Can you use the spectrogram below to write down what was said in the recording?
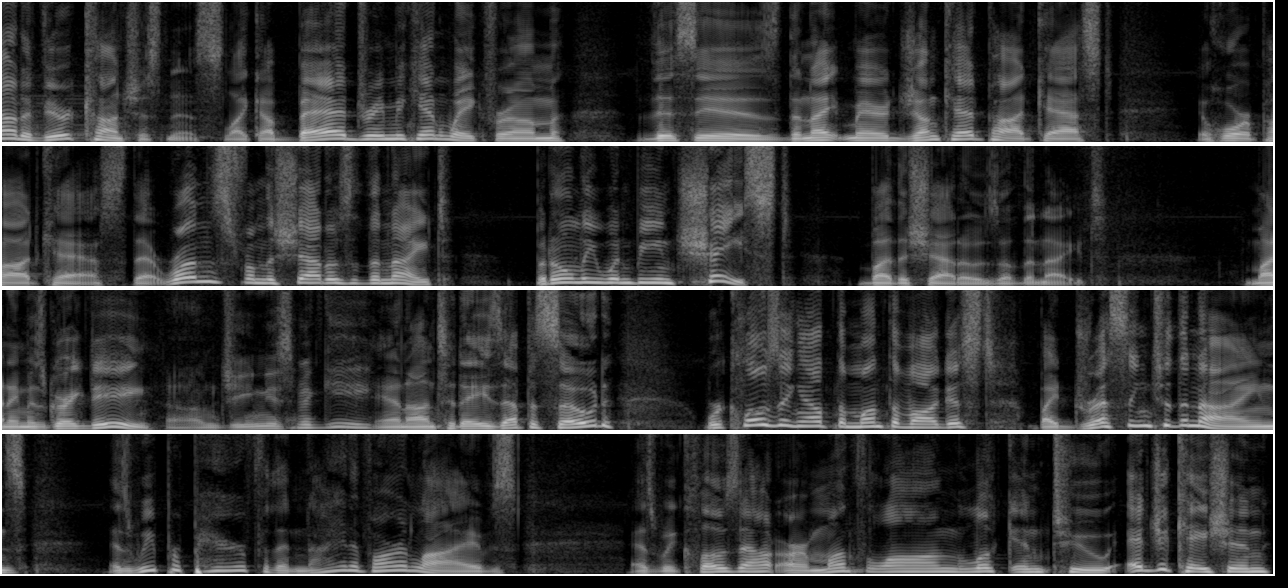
Out of your consciousness like a bad dream you can't wake from, this is the Nightmare Junkhead Podcast, a horror podcast that runs from the shadows of the night, but only when being chased by the shadows of the night. My name is Greg D, I'm Genius McGee. and on today's episode, we're closing out the month of August by dressing to the nines as we prepare for the night of our lives as we close out our month long look into education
